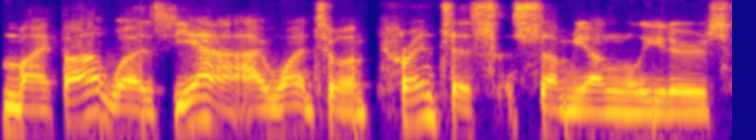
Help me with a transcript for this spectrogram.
my thought was, yeah, I want to apprentice some young leaders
